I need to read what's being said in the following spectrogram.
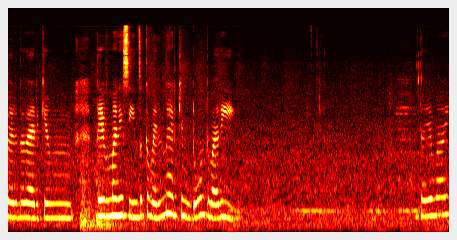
വരുന്നതായിരിക്കും. ദേവമണി സീൻസൊക്കെ വരുന്നതായിരിക്കും. ഡോണ്ട് വരി ദയവായി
